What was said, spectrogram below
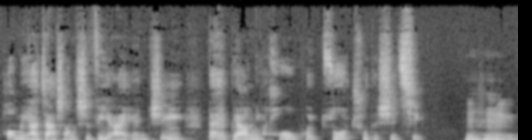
后面要加上的是 v i n g，代表你后悔做出的事情。嗯哼。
